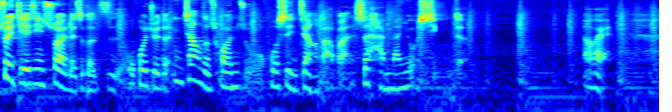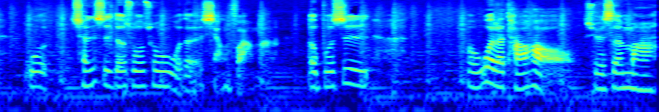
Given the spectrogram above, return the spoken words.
最接近“帅”的这个字，我会觉得你这样的穿着，或是你这样打扮，是还蛮有型的。OK，我诚实的说出我的想法嘛，而不是呃为了讨好学生嘛，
